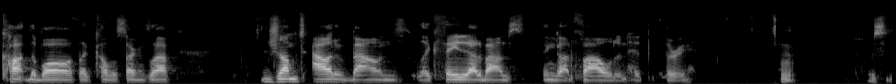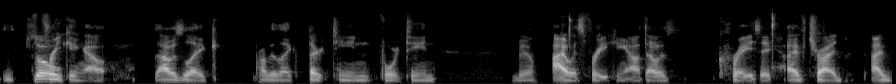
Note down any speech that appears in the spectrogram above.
caught the ball with like a couple seconds left, jumped out of bounds, like faded out of bounds, and got fouled and hit the three. Hmm. Was So- freaking out. I was like probably like 13, 14. Yeah. I was freaking out. That was crazy. I've tried. I've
